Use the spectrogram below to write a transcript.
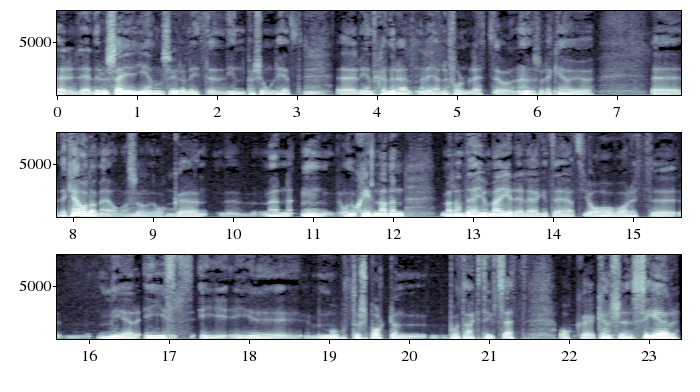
det. det, du säger genomsyrar lite din personlighet Mm. eh, rent generellt när det gäller Formel 1. Och, så det kan jag ju eh, det kan jag hålla med om. Alltså. Mm, Och, eh, men och skillnaden mellan dig och mig i det läget är att jag har varit mer i, i, i motorsporten på ett aktivt sätt och kanske ser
